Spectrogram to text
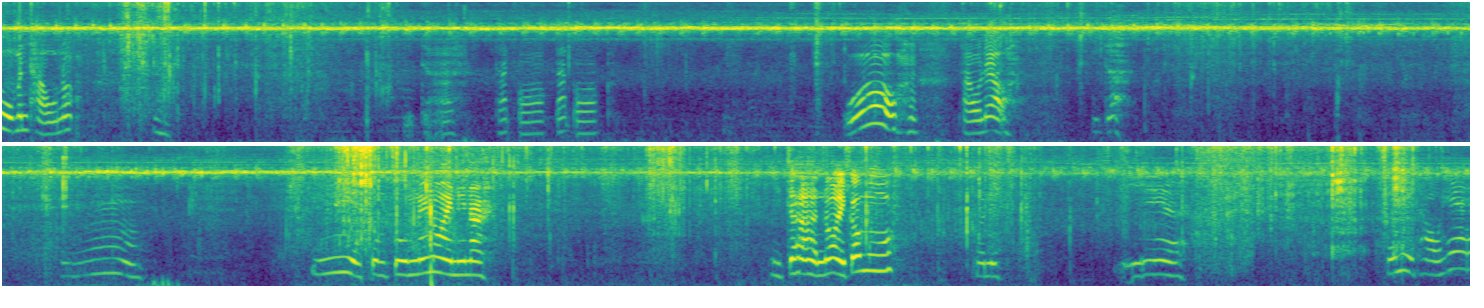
วมันเถาเนาะอืมนี่จ้ะตัดออกตัดออกโว้วเถาแล้วนี่จ้ะอืมนี่ตุ่มๆน้อยๆนี่นะนี่จ้ะน้อยก็มู ตัวนี้นี่ตัวนี้เถาแห้ง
